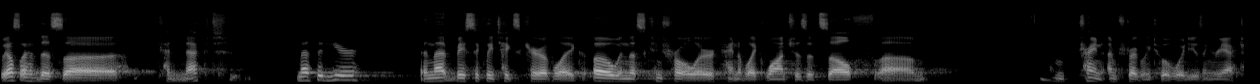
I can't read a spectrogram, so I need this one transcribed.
We also have this uh, connect method here, and that basically takes care of like, oh, when this controller kind of like launches itself, um, I'm trying, I'm struggling to avoid using React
